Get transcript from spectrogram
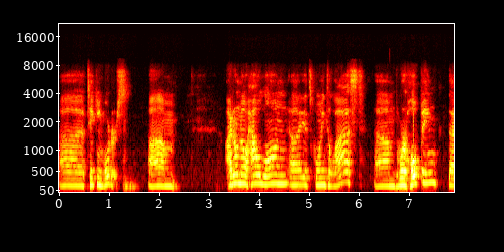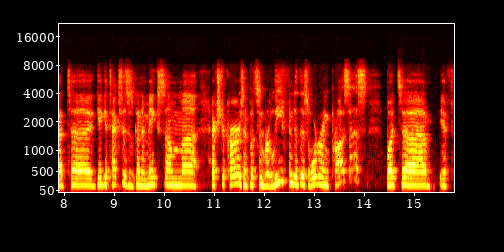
uh, taking orders. Um, I don't know how long uh, it's going to last. Um, we're hoping that uh, Giga Texas is going to make some uh, extra cars and put some relief into this ordering process. But uh, if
